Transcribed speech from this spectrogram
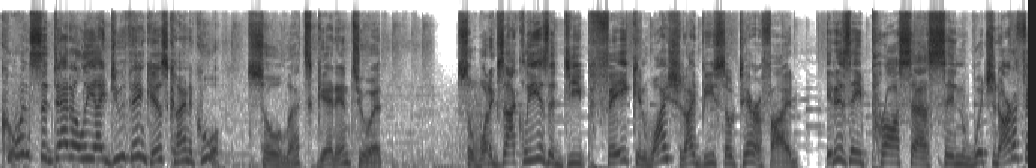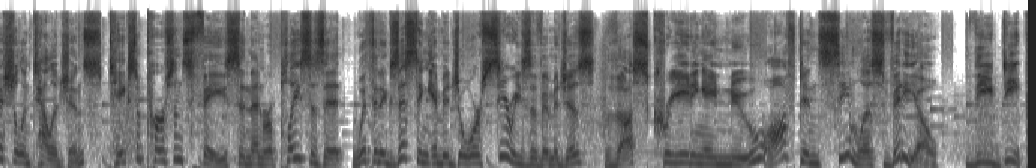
coincidentally I do think is kind of cool. So let's get into it. So, what exactly is a deep fake and why should I be so terrified? It is a process in which an artificial intelligence takes a person's face and then replaces it with an existing image or series of images, thus creating a new, often seamless video. The deep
